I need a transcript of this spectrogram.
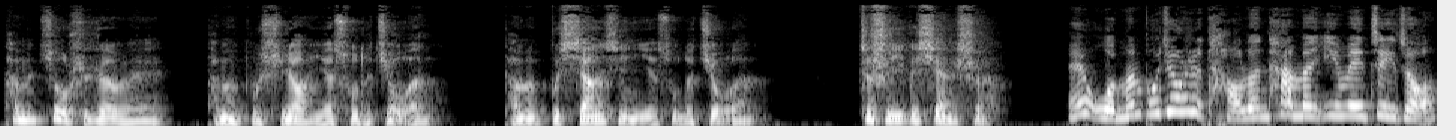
他们就是认为他们不需要耶稣的救恩，他们不相信耶稣的救恩，这是一个现实。哎，我们不就是讨论他们因为这种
